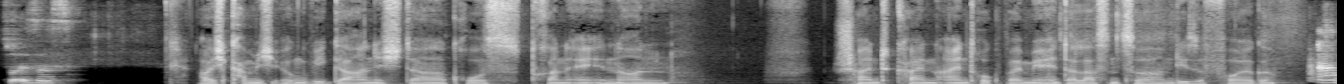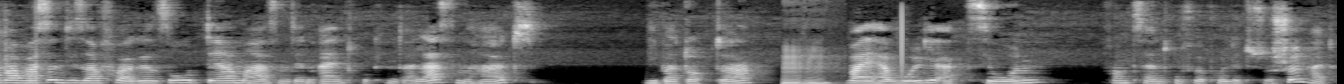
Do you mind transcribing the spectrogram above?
So ist es. Aber ich kann mich irgendwie gar nicht da groß dran erinnern. Scheint keinen Eindruck bei mir hinterlassen zu haben, diese Folge. Aber was in dieser Folge so dermaßen den Eindruck hinterlassen hat, lieber Doktor, Mhm. war ja wohl die Aktion vom Zentrum für politische Schönheit.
